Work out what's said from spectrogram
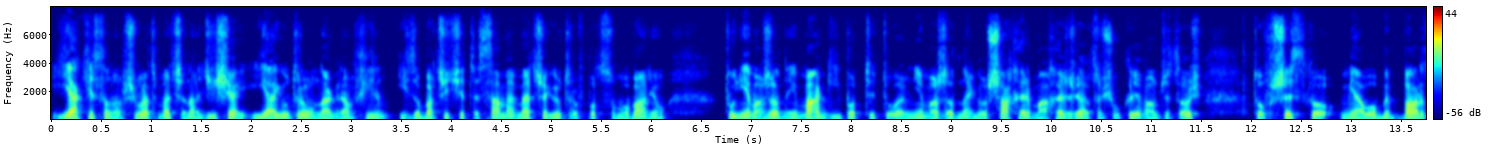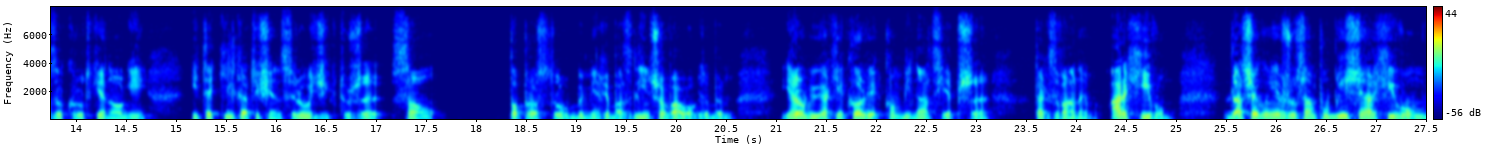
jakie są na przykład mecze na dzisiaj. Ja jutro nagram film i zobaczycie te same mecze jutro w podsumowaniu. Tu nie ma żadnej magii pod tytułem, nie ma żadnego szacher-macher, że ja coś ukrywam czy coś. To wszystko miałoby bardzo krótkie nogi i te kilka tysięcy ludzi, którzy są, po prostu by mnie chyba zlinczowało, gdybym robił jakiekolwiek kombinacje przy tak zwanym archiwum. Dlaczego nie wrzucam publicznie archiwum?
